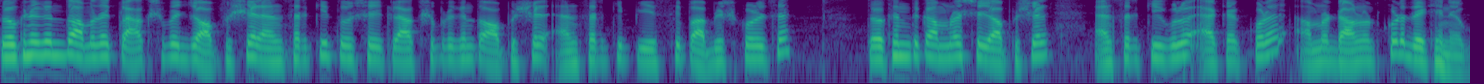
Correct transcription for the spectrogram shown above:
তো ওখানে কিন্তু আমাদের ক্লার্কশিপের যে অফিসিয়াল অ্যান্সার কি তো সেই ক্লার্কশিপের কিন্তু official answer key PSC publish করেছে। তো ওখান থেকে আমরা সেই অফিসিয়াল অ্যান্সার কিগুলো এক এক করে আমরা ডাউনলোড করে দেখে নেব।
